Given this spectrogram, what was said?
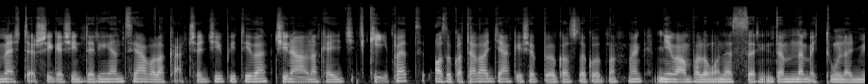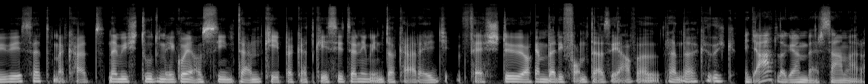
mesterséges intelligenciával, akár ChatGPT-vel csinálnak egy képet, azokat eladják, és ebből gazdagodnak meg. Nyilvánvalóan ez szerintem nem egy túl nagy művészet, meg hát nem is tud még olyan szinten képeket készíteni, mint akár egy festő, a emberi fantáziával rendelkezik. Egy átlag ember számára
